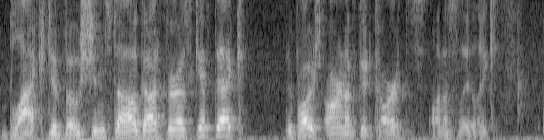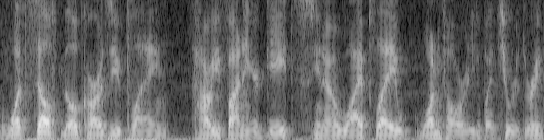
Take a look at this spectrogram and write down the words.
Black Devotion style God Pharaoh's gift deck, there probably aren't enough good cards, honestly. Like, what self mill cards are you playing? How are you finding your gates? You know, why play one color? You can play two or three.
